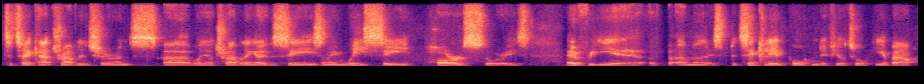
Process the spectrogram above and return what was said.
to take out travel insurance uh, when you're traveling overseas. I mean, we see horror stories every year. Um, it's particularly important if you're talking about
